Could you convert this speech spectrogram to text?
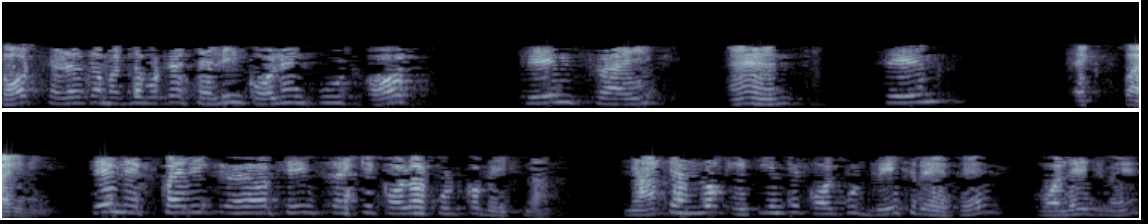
शॉर्ट सेलर का मतलब होता है selling call and put of same price and same expiry same expiry और सेम प्राइस के कॉल और पुट को बेचना। यहाँ पे हम लोग एटीएम के कॉल पुट बेच रहे थे वॉलेज में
